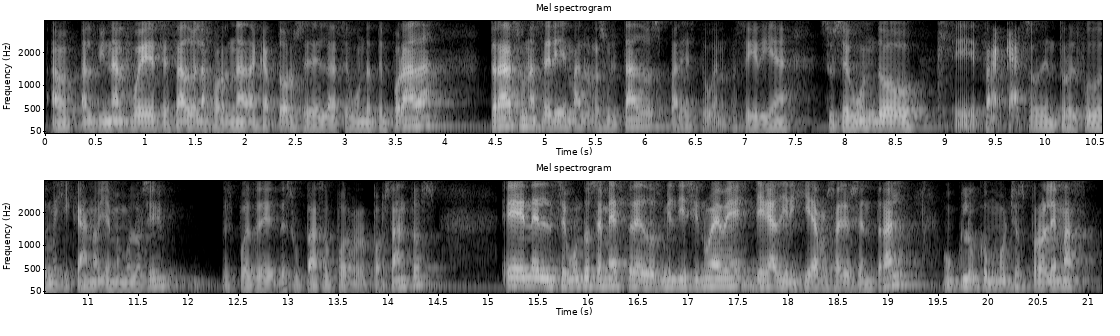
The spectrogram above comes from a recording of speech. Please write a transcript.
al final fue cesado en la jornada 14 de la segunda temporada tras una serie de malos resultados, para esto, bueno, pues seguiría su segundo eh, fracaso dentro del fútbol mexicano, llamémoslo así, después de, su paso por, por, Santos. En el segundo semestre de 2019 llega a dirigir a Rosario Central, un club con muchos problemas,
